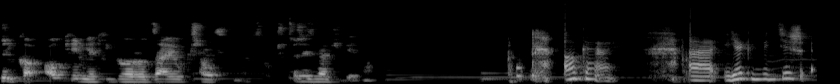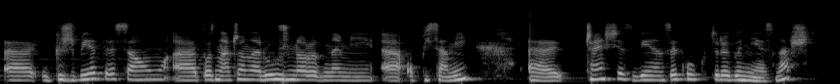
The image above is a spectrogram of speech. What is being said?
tylko okiem, jakiego rodzaju książki to są. Czy coś jest na grzbiecie? Okej. Okay. E, jak widzisz, e, grzbiety są poznaczone różnorodnymi opisami. Część jest w języku, którego nie znasz,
